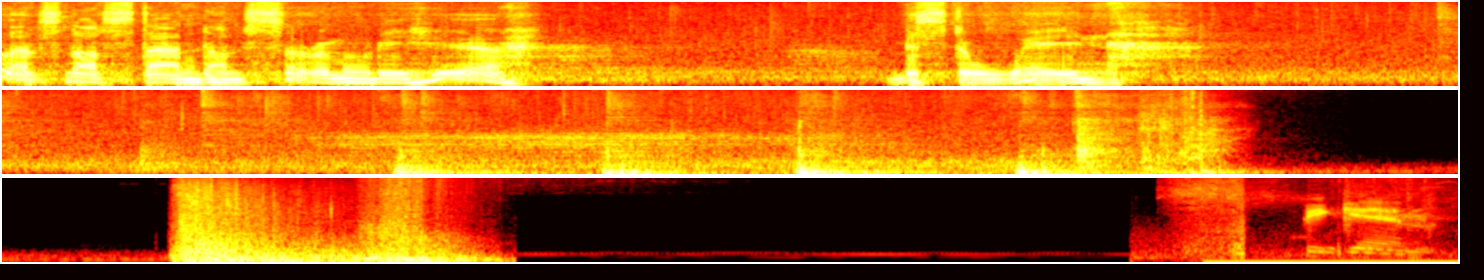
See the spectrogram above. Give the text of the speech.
Let's not stand on ceremony here. Mr. Wayne. Begin.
